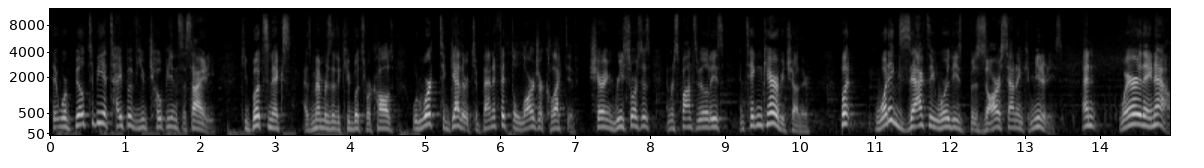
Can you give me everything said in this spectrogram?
that were built to be a type of utopian society. Kibbutzniks, as members of the kibbutz were called, would work together to benefit the larger collective, sharing resources and responsibilities and taking care of each other. But what exactly were these bizarre sounding communities? And where are they now?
